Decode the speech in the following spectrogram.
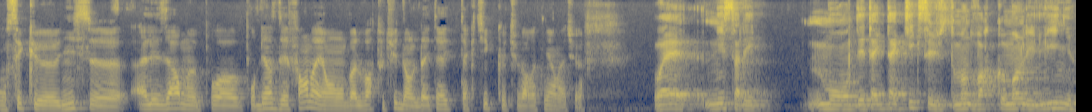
on sait que Nice euh, a les armes pour, pour bien se défendre et on va le voir tout de suite dans le détail tactique que tu vas retenir, Mathieu. Ouais, Nice a les mon détail tactique, c'est justement de voir comment les lignes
